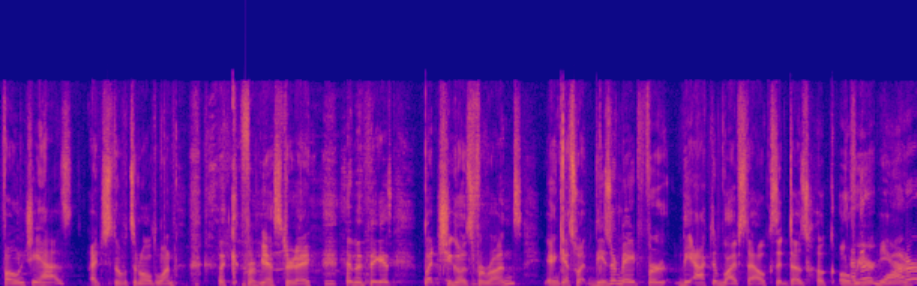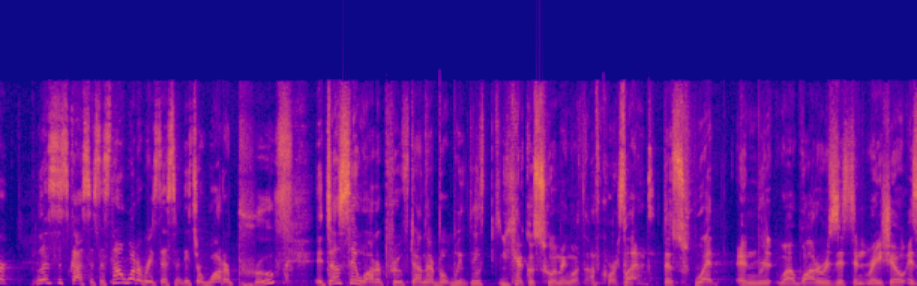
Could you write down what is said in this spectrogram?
phone she has. I just know it's an old one like from yesterday. And the thing is, but she goes for runs. And guess what? These are made for the active lifestyle because it does hook over And your they're ear. water. Let's discuss this. It's not water resistant. These are waterproof. It does say waterproof down there, but we, you can't go swimming with them. Of course not. but not. the sweat and re, well, water resistant ratio is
